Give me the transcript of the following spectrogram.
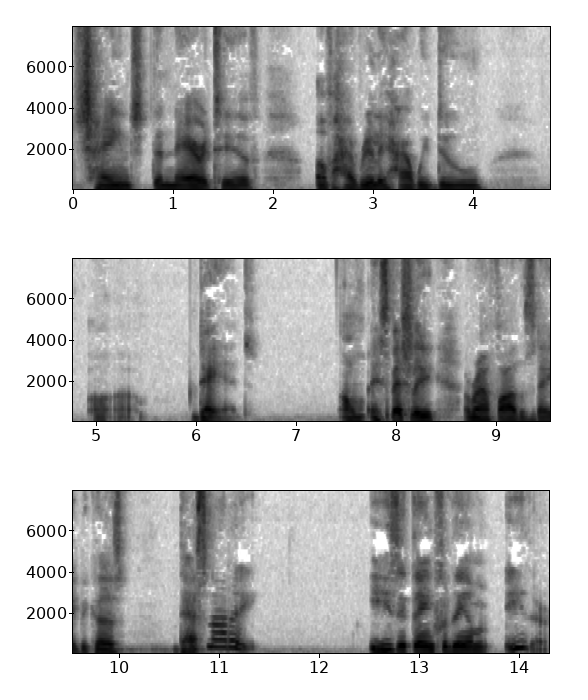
change the narrative of how really how we do uh, dad, um, especially around Father's Day because that's not a easy thing for them either.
